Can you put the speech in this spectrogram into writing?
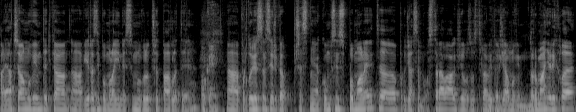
ale já třeba mluvím teďka a, výrazně pomaleji, než jsem mluvil před pár lety, OK. a, protože jsem si říkal přesně, jako musím zpomalit, protože já jsem Ostravák, že jo, z Ostravy, takže já mluvím normálně rychle,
